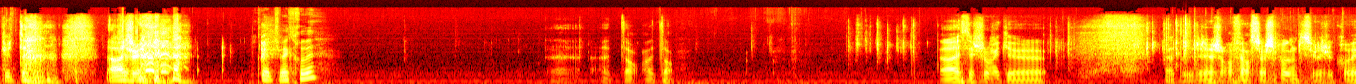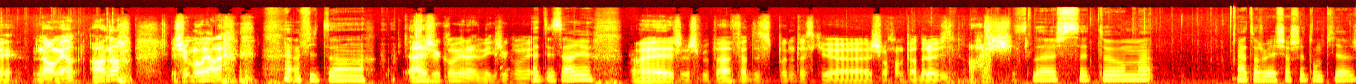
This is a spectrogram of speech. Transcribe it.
Putain. Ah, je. Quoi, tu vas crever? Attends, attends. Ah, c'est chaud, mec. euh. Attends, déjà, je refais un slash spawn parce que là, je vais crever. Non, merde. Oh non Je vais mourir là. Ah putain. Ah, je vais crever là, mec, je vais crever. Ah t'es sérieux? Ouais, je, je peux pas faire de spawn parce que euh, je suis en train de perdre de la vie. Ah, chier. Slash cet homme. Attends, je vais aller chercher ton piège.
